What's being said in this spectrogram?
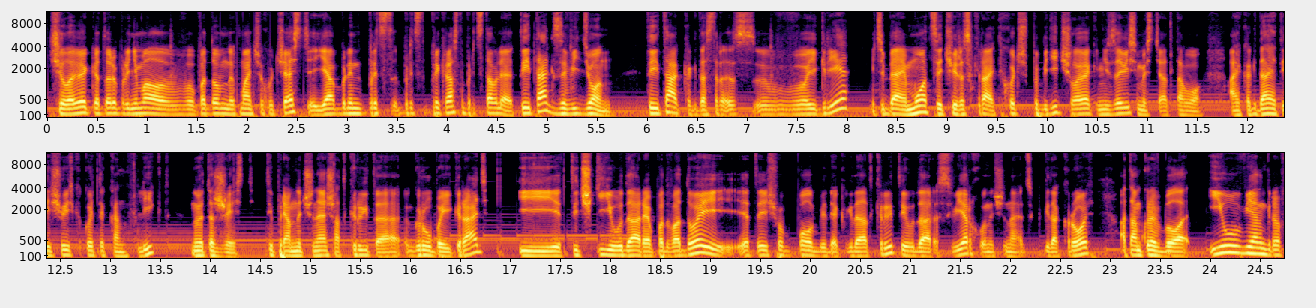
человек, который принимал в подобных матчах участие, я, блин, пред, пред, прекрасно представляю. Ты и так заведен ты и так, когда в игре у тебя эмоции через край, ты хочешь победить человека вне зависимости от того. А когда это еще есть какой-то конфликт, ну это жесть. Ты прям начинаешь открыто, грубо играть, и тычки и удары под водой, это еще полбеды, когда открытые удары сверху начинаются, когда кровь, а там кровь была и у венгров,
